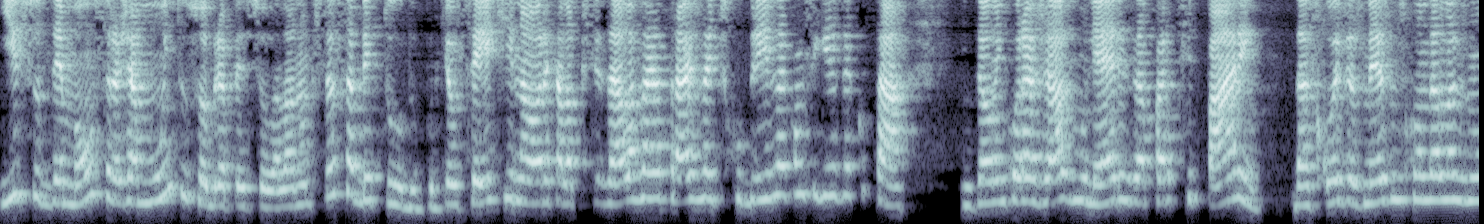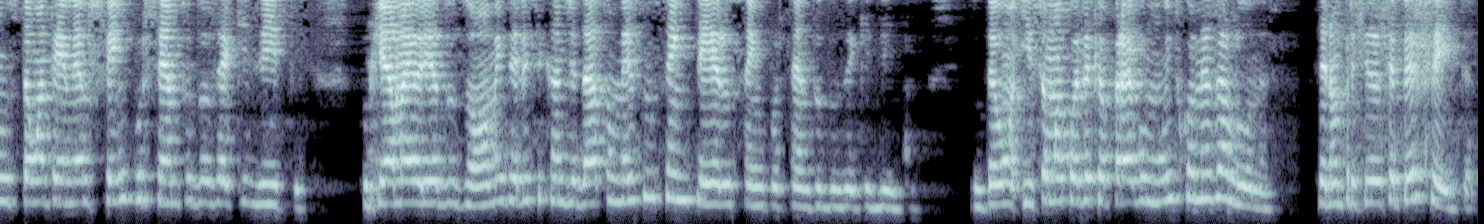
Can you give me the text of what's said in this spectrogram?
isso demonstra já muito sobre a pessoa. Ela não precisa saber tudo, porque eu sei que na hora que ela precisar, ela vai atrás, vai descobrir e vai conseguir executar. Então, encorajar as mulheres a participarem das coisas, mesmo quando elas não estão atendendo 100% dos requisitos. Porque a maioria dos homens, eles se candidatam mesmo sem ter os 100% dos requisitos. Então, isso é uma coisa que eu prego muito com as minhas alunas. Você não precisa ser perfeita.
